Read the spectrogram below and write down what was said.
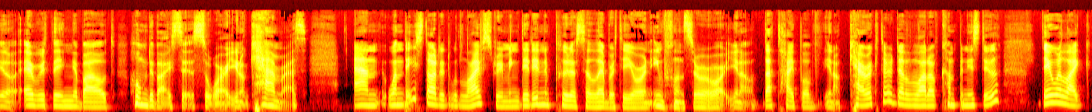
you know, everything about home devices or, you know, cameras. And when they started with live streaming, they didn't put a celebrity or an influencer or, you know, that type of, you know, character that a lot of companies do. They were like,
